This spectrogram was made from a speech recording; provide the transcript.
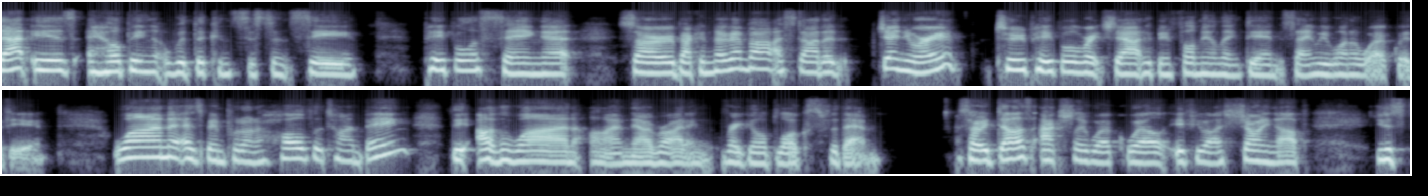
that is helping with the consistency. People are seeing it. So, back in November, I started January. Two people reached out who've been following me on LinkedIn saying, We want to work with you. One has been put on a hold for the time being. The other one, I'm now writing regular blogs for them. So it does actually work well if you are showing up. You just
